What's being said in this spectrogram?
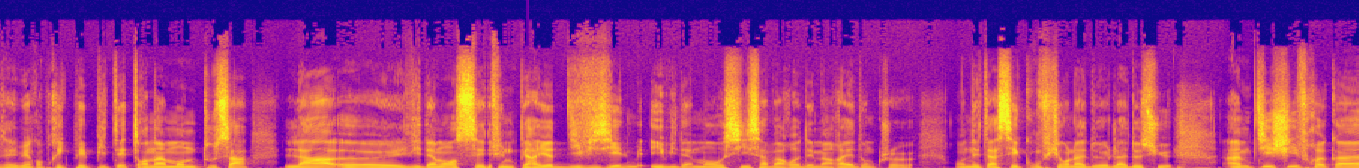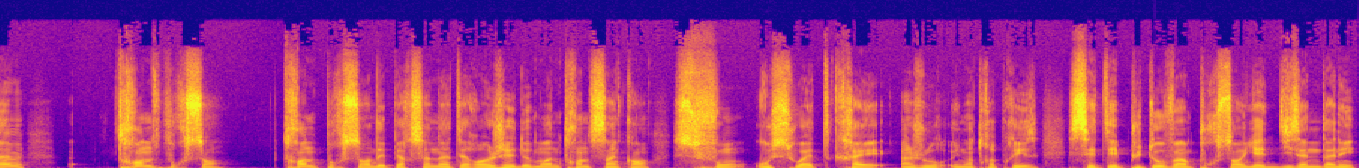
vous avez bien compris que Pépite est en amont de tout ça. Là, euh, évidemment, c'est une période difficile, mais évidemment aussi, ça va redémarrer. Donc, on est assez confiant là de- là-dessus. Un petit chiffre quand même, 30%. 30% des personnes interrogées de moins de 35 ans font ou souhaitent créer un jour une entreprise. C'était plutôt 20% il y a une dizaine d'années.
